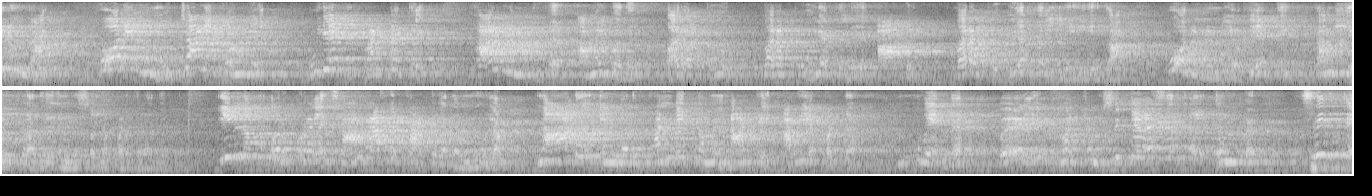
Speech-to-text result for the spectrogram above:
இருந்தால் கோல் உச்சாணி கொண்டு உயர் மட்டத்தில் காரணமாக அமைவது வரப்பு வரப்பு உயர்தலே ஆகும். வரப்பு உயர்தலிலேயே தான் கோலனுடைய உயர்த்தி தங்கியிருக்கிறது என்று சொல்லப்படுகிறது. இன்னும் ஒரு குரலை சான்றாக காட்டுவதன் மூலம் நான் என்பது பண்டை தமிழ் நாட்டில் அறியப்பட்ட மூவேந்தர் வேலை மற்றும் சிற்றரசர்கள் என்று சிற்று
